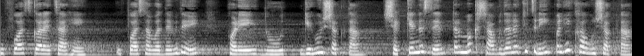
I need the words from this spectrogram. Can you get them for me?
उपवास करायचा आहे. उपवासामध्ये फळे दूध घेऊ शकता. शक्य नसेल तर मग साबुदाणा खिचडी पण ही खाऊ शकता.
